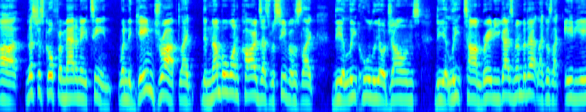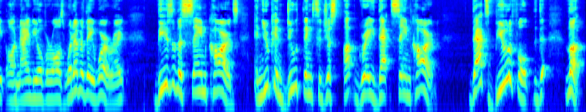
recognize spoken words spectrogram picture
uh, let's just go for Madden 18. When the game dropped, like the number one cards as receiver was like the elite Julio Jones, the elite Tom Brady. You guys remember that? Like it was like 88 or 90 overalls, whatever they were, right? These are the same cards, and you can do things to just upgrade that same card. That's beautiful. Look,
